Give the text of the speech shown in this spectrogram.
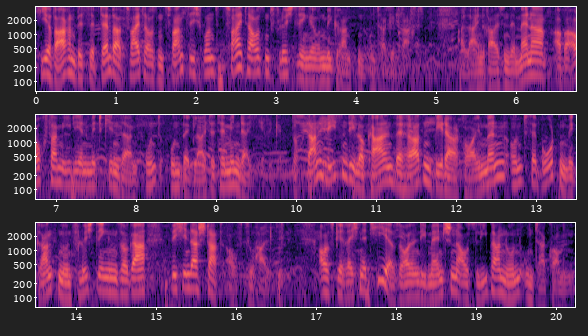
Hier waren bis September 2020 rund 2000 Flüchtlinge und Migranten untergebracht. Alleinreisende Männer, aber auch Familien mit Kindern und unbegleitete Minderjährige. Doch dann ließen die lokalen Behörden Bida räumen und verboten Migranten und Flüchtlingen sogar, sich in der Stadt aufzuhalten. Ausgerechnet hier sollen die Menschen aus Lipa nun unterkommen.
